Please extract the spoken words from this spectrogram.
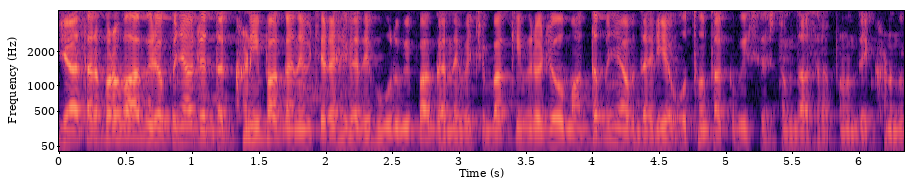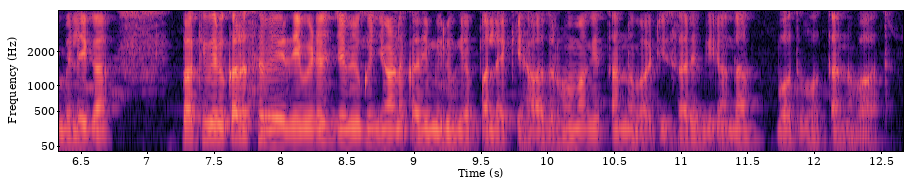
ਜ਼ਿਆਦਾਤਰ ਪ੍ਰਭਾਵ ਵੀਰੋ ਪੰਜਾਬ ਦੇ ਦੱਖਣੀ ਭਾਗਾਂ ਦੇ ਵਿੱਚ ਰਹੇਗਾ ਤੇ ਪੂਰਬੀ ਭਾਗਾਂ ਦੇ ਵਿੱਚ। ਬਾਕੀ ਵੀਰੋ, ਜੋ ਮੱਧ ਪੰਜਾਬ ਦਾ ਏਰੀਆ ਉੱਥੋਂ ਤੱਕ ਵੀ ਸਿਸਟਮ ਦਾ ਅਸਰ ਆਪਾਂ ਨੂੰ ਦੇਖਣ ਨੂੰ ਮਿਲੇਗਾ। ਬਾਕੀ ਵੀਰੋ ਕੱਲ ਸਵੇਰ ਦੀ ਵੀਡੀਓ ਜਿਵੇਂ ਕੋਈ ਜਾਣਕਾਰੀ ਮਿਲੂਗੀ ਆਪਾਂ ਲੈ ਕੇ ਹਾਜ਼ਰ ਹੋਵਾਂਗੇ। ਧੰਨਵਾਦ ਜੀ ਸਾਰੇ ਵੀਰਾਂ ਦਾ। ਬਹੁਤ ਬਹੁਤ ਧੰਨਵਾਦ।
